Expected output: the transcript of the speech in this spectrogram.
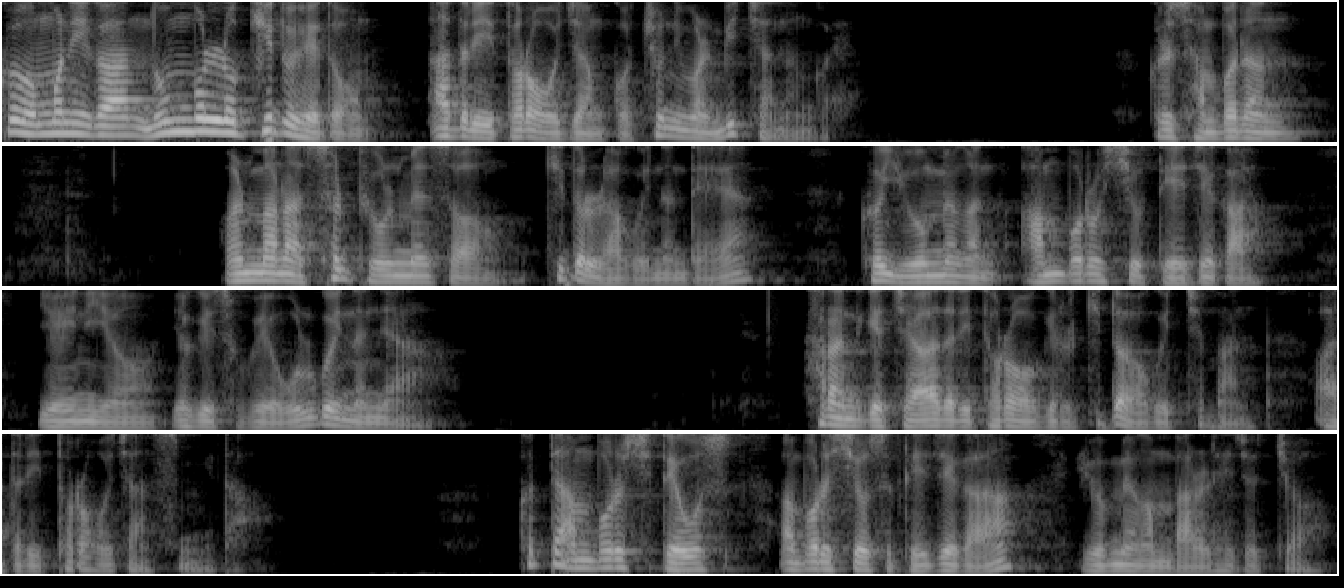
그 어머니가 눈물로 기도해도 아들이 돌아오지 않고 주님을 믿지 않는 거예요. 그래서 한 번은 얼마나 슬피 울면서 기도를 하고 있는데 그 유명한 암보로시오 대제가 여인이여 여기서 왜 울고 있느냐? 하나님께 제 아들이 돌아오기를 기도하고 있지만 아들이 돌아오지 않습니다. 그때 암보로시 데우스, 암보로시오스 대제가 유명한 말을 해줬죠.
